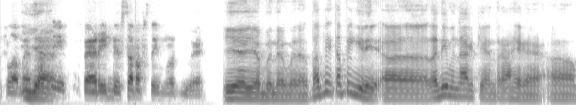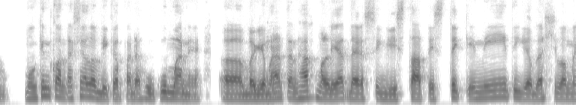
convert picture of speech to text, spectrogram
km yeah. sih very deserve sih menurut gue. Iya iya benar-benar. Tapi tapi gini, uh, tadi menarik ya yang terakhir ya. Uh, mungkin konteksnya lebih kepada hukuman ya. Uh, bagaimana Ten Hag melihat dari segi statistik ini 13 km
